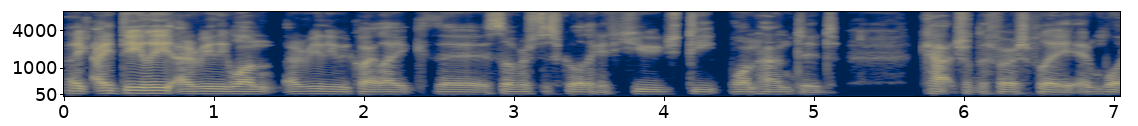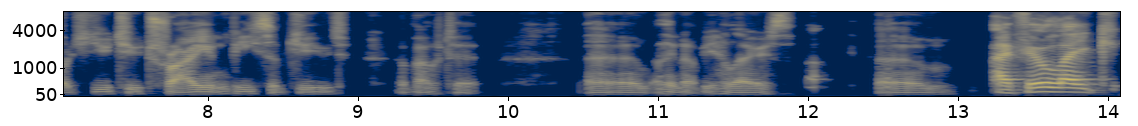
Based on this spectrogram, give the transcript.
like ideally, I really want, I really would quite like the Silvers to score like a huge, deep, one-handed catch on the first play and watch you two try and be subdued about it. Um, I think that'd be hilarious. Um, I feel like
